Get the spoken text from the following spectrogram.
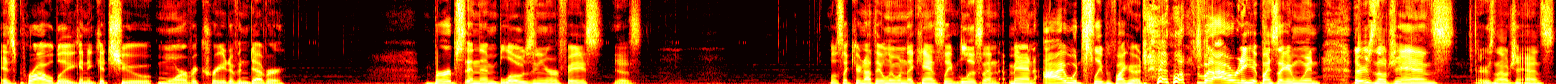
is probably going to get you more of a creative endeavor? Burps and then blows in your face? Yes. Looks like you're not the only one that can't sleep. Listen, man, I would sleep if I could. but I already hit my second win. There's no chance. There's no chance.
